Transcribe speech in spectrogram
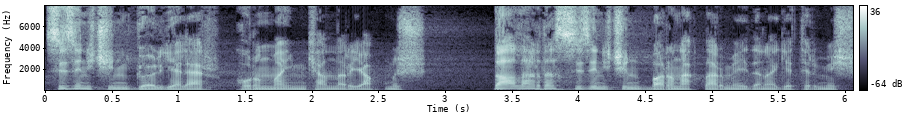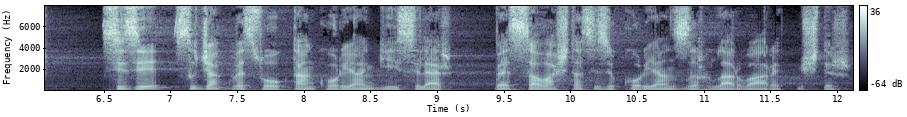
sizin için gölgeler, korunma imkanları yapmış, dağlarda sizin için barınaklar meydana getirmiş, sizi sıcak ve soğuktan koruyan giysiler ve savaşta sizi koruyan zırhlar var etmiştir.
